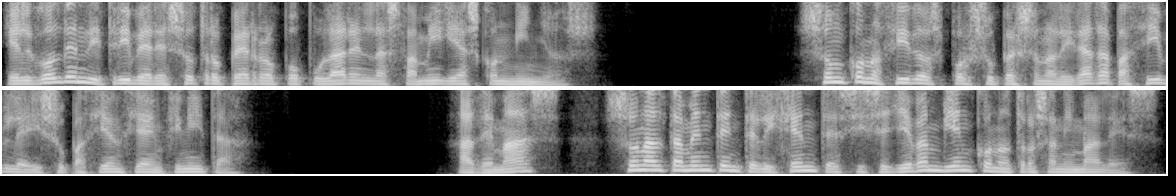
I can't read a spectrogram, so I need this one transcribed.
El Golden Retriever es otro perro popular en las familias con niños. Son conocidos por su personalidad apacible y su paciencia infinita. Además, son altamente inteligentes y se llevan bien con otros animales.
